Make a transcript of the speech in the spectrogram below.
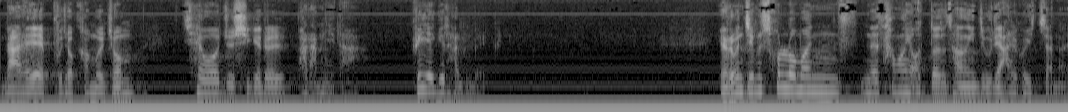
나의 부족함을 좀 채워주시기를 바랍니다. 그 얘기를 하는 거예요. 여러분 지금 솔로몬의 상황이 어떤 상황인지 우리 알고 있잖아요.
